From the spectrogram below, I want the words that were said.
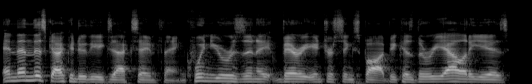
And then this guy could do the exact same thing. Quinn Ewers in a very interesting spot because the reality is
